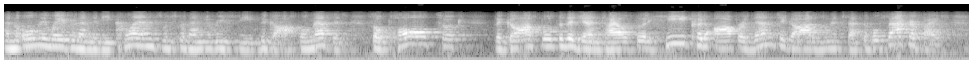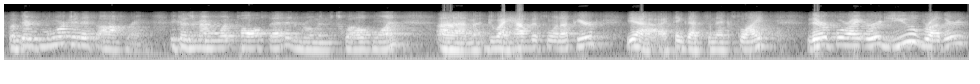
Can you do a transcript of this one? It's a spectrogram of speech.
And the only way for them to be cleansed was for them to receive the gospel message. So Paul took the gospel to the Gentiles so that he could offer them to God as an acceptable sacrifice. But there's more to this offering. Because remember what Paul said in Romans 12.1? Um, do I have this one up here? Yeah, I think that's the next slide. Therefore I urge you, brothers,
